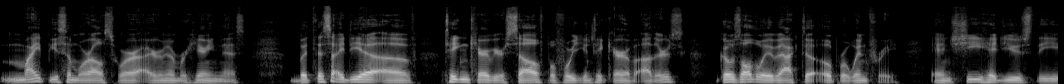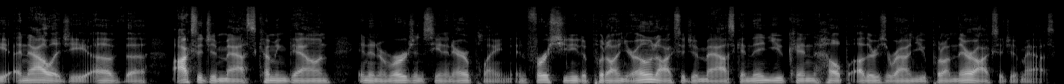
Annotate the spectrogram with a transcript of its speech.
might be somewhere else where I remember hearing this, but this idea of taking care of yourself before you can take care of others goes all the way back to Oprah Winfrey and she had used the analogy of the oxygen mask coming down in an emergency in an airplane. And first, you need to put on your own oxygen mask, and then you can help others around you put on their oxygen mask.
